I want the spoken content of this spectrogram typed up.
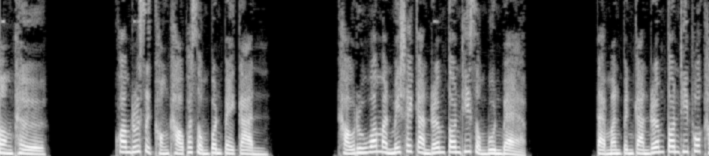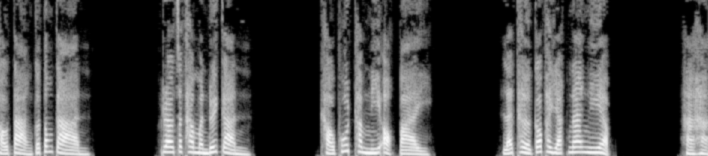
มองเธอ ความรู้สึกของเขาผสมปนเปกัน เขารู้ว่ามันไม่ใช่การเริ่มต้นที่สมบูรณ์แบบ แต่มันเป็นการเริ่มต้นที่พวกเขาต่างก็ต้องการ เราจะทำมันด้วยกัน เขาพูดคำนี้ออกไป และเธอก็พยักหน้าเงียบฮ่าฮ่า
